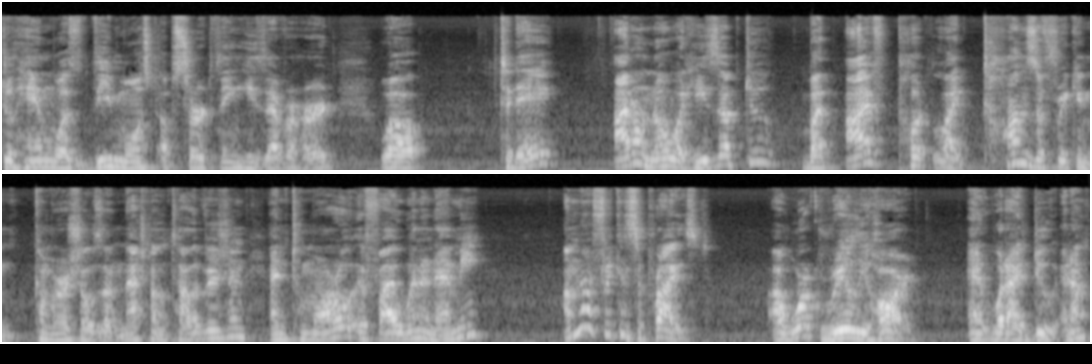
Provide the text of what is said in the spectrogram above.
to him was the most absurd thing he's ever heard. Well, today I don't know what he's up to, but I've put like tons of freaking commercials on national television, and tomorrow, if I win an Emmy, I'm not freaking surprised. I work really hard at what I do and I'm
